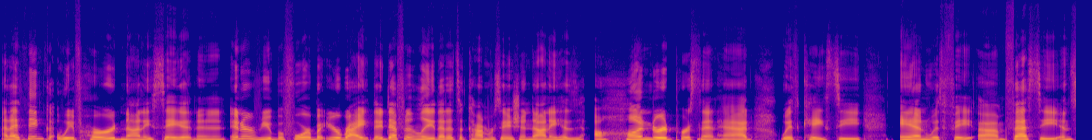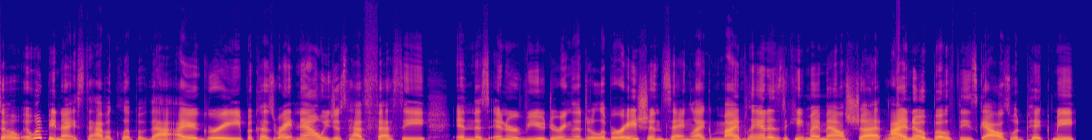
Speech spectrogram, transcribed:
and I think we've heard Nany say it in an interview before. But you're right; they definitely that is a conversation Nany has a hundred percent had with Kaycee and with Fe- um, Fessy, and so it would be nice to have a clip of that. I agree because right now we just have Fessy in this interview during the deliberation saying like, "My plan is to keep my mouth shut. I know both these gals would pick me,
